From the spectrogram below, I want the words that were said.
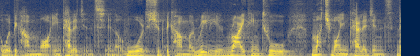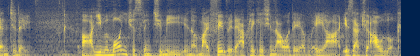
will become more intelligent. You know, Word should become a really writing tool, much more intelligent than today. Uh, even more interesting to me, you know, my favorite application nowadays of AI is actually Outlook.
